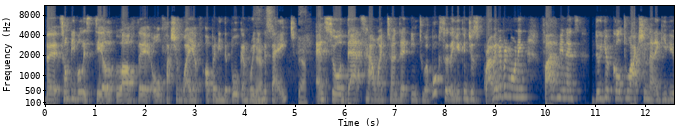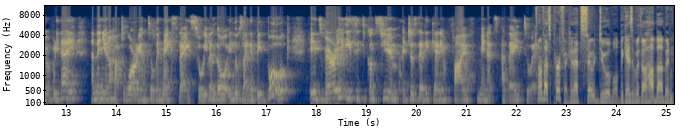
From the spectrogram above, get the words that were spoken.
but some people still love the old fashioned way of opening the book and reading yes. the page yeah. and so that's how i turned it into a book so that you can just grab it every morning five minutes do your call to action that I give you every day, and then you don't have to worry until the next day. So even though it looks like a big book, it's very easy to consume by just dedicating five minutes a day to it. Oh, that's perfect. That's so doable because with a hubbub and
